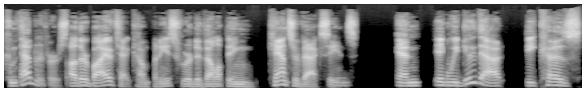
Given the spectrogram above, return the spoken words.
competitors, other biotech companies who are developing cancer vaccines. And, and we do that because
